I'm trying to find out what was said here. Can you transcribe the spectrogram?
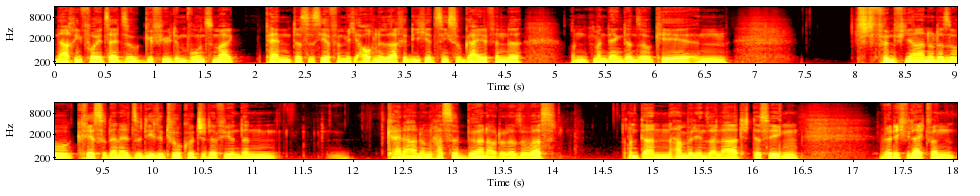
nach wie vor jetzt halt so gefühlt im Wohnzimmer pennt. Das ist ja für mich auch eine Sache, die ich jetzt nicht so geil finde. Und man denkt dann so, okay, in fünf Jahren oder so kriegst du dann halt so die Retourkutsche dafür und dann, keine Ahnung, hast du Burnout oder sowas. Und dann haben wir den Salat. Deswegen würde ich vielleicht von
